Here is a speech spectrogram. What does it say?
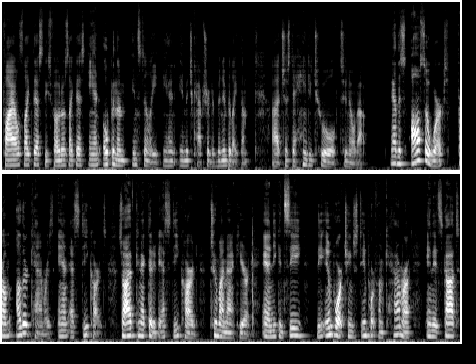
files like this, these photos like this, and open them instantly in image capture to manipulate them. Uh, just a handy tool to know about. Now this also works from other cameras and SD cards. So I've connected an SD card to my Mac here and you can see the import changes to import from camera and it's got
